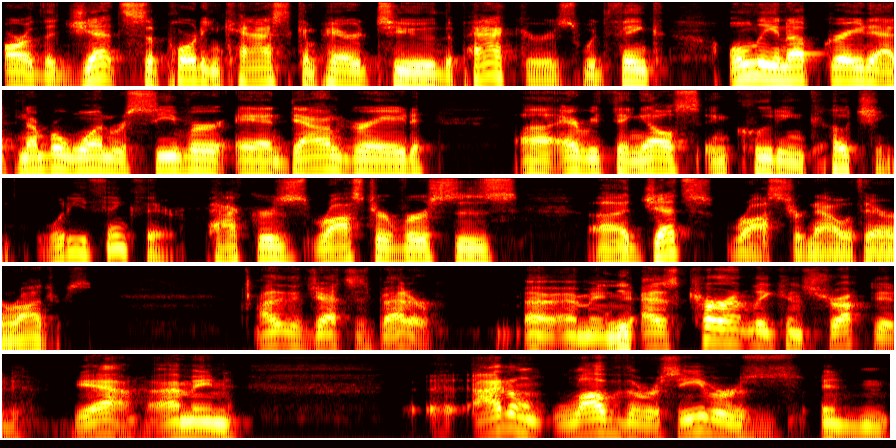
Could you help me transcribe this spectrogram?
are the Jets supporting cast compared to the Packers? Would think only an upgrade at number one receiver and downgrade uh, everything else, including coaching. What do you think there? Packers roster versus uh, Jets roster now with Aaron Rodgers? I think the Jets is better. I mean, as currently constructed, yeah. I mean, I don't love the receivers in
